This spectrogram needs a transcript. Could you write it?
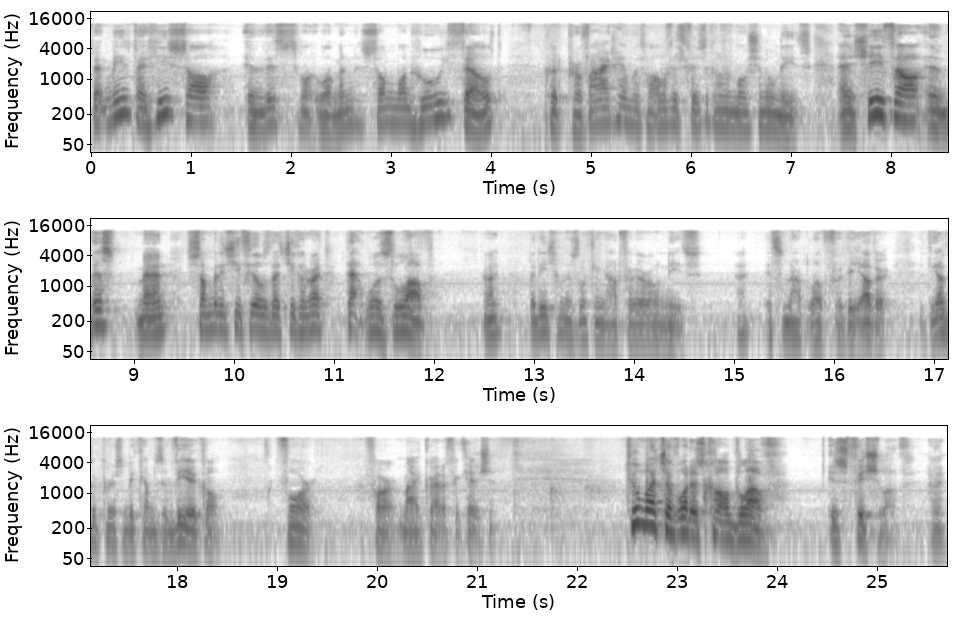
That means that he saw in this woman someone who he felt could provide him with all of his physical and emotional needs. And she saw in this man somebody she feels that she can write. That was love, right? But each one is looking out for their own needs. Right? It's not love for the other. The other person becomes a vehicle for, for my gratification. Too much of what is called love is fish love. Right?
